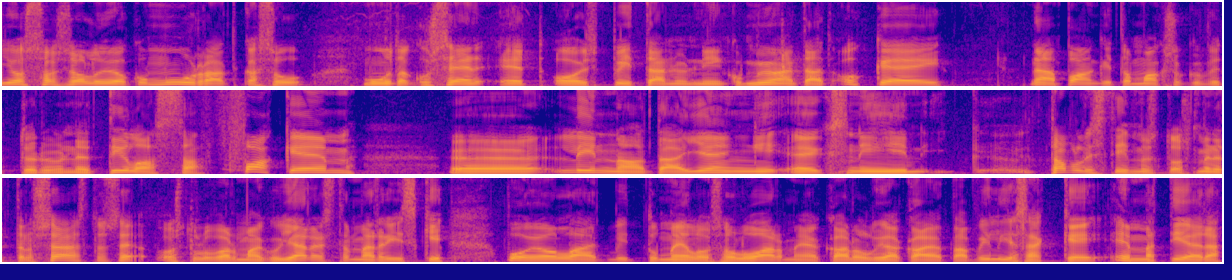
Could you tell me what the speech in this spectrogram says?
jos olisi ollut joku muu ratkaisu muuta kuin sen, että olisi pitänyt niin kuin myöntää, että okei, nämä pankit on maksukyvyttömyyden tilassa, fuck em, linnaa tämä jengi, eikö niin? Tavalliset ihmiset olisi menettänyt säästö, se olisi tullut varmaan joku järjestelmäriski. Voi olla, että vittu, meillä olisi ollut armeija kadulla jakaa jotain viljasäkkejä, en mä tiedä.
